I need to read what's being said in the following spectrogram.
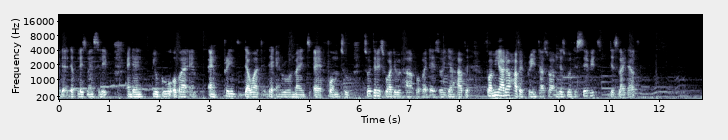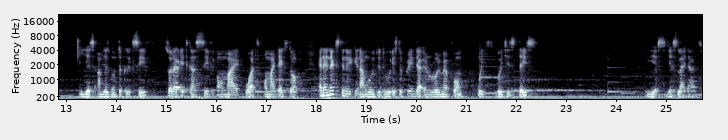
the, the, placement slip and then you go over and, and print the what the enrollment uh, form too. So that is what you have over there. So you have the for me i don't have a printer so i'm just going to save it just like that yes i'm just going to click save so that it can save on my what on my desktop. And the next thing again i'm going to do is to print the enrollment form which which is this. Yes just like that.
